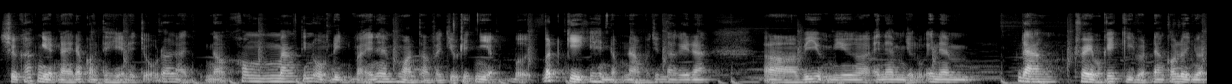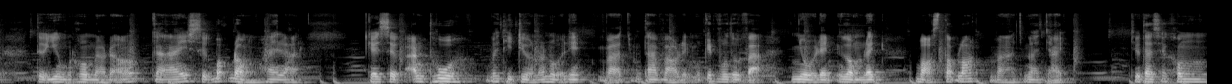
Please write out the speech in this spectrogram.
sự khắc nghiệt này nó còn thể hiện ở chỗ đó là nó không mang tính ổn định và anh em hoàn toàn phải chịu trách nhiệm bởi bất kỳ cái hành động nào mà chúng ta gây ra. À, ví dụ như ờ, anh em nhiều lúc anh em đang trade một cái kỷ luật đang có lợi nhuận tự dưng một hôm nào đó cái sự bốc đồng hay là cái sự ăn thua với thị trường nó nổi lên và chúng ta vào đến một kết vô tội vạ nhồi lên gồng lên bỏ stop loss và chúng ta chạy chúng ta sẽ không,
